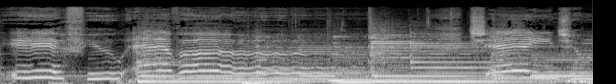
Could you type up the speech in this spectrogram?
If you ever change your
